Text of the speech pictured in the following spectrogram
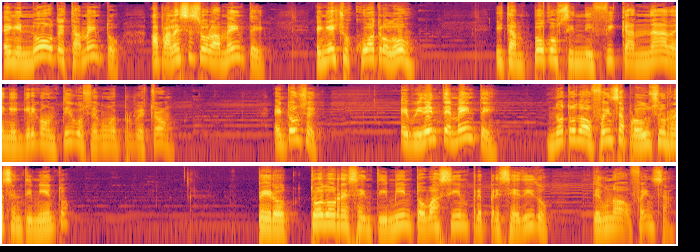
en el Nuevo Testamento aparece solamente en Hechos 4:2 y tampoco significa nada en el griego antiguo, según el propio Strong. Entonces, evidentemente, no toda ofensa produce un resentimiento, pero todo resentimiento va siempre precedido de una ofensa.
